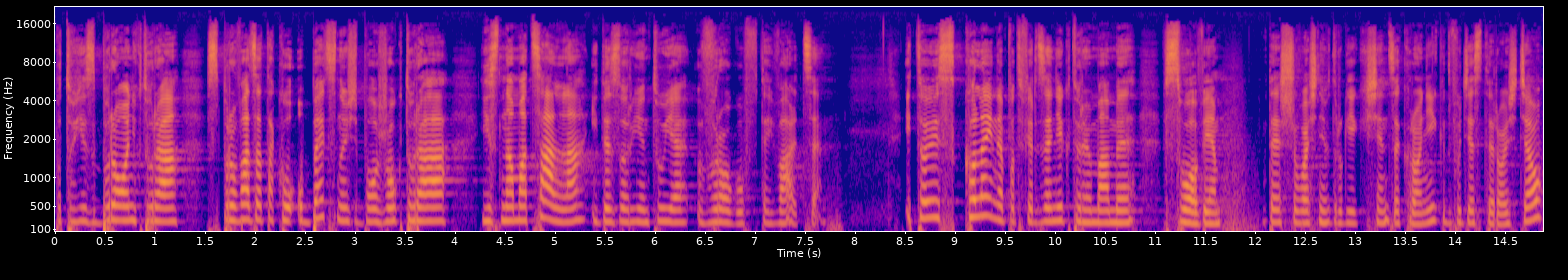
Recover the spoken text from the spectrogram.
bo to jest broń, która sprowadza taką obecność Bożą, która jest namacalna i dezorientuje wrogów w tej walce. I to jest kolejne potwierdzenie, które mamy w Słowie, też właśnie w drugiej księdze Kronik, 20 rozdział.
